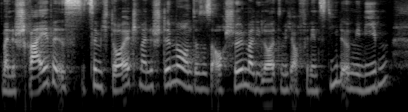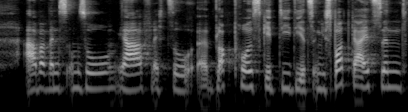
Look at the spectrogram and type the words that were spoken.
meine Schreibe ist ziemlich deutsch, meine Stimme. Und das ist auch schön, weil die Leute mich auch für den Stil irgendwie lieben. Aber wenn es um so, ja, vielleicht so äh, Blogposts geht, die, die jetzt irgendwie Spotguides sind,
